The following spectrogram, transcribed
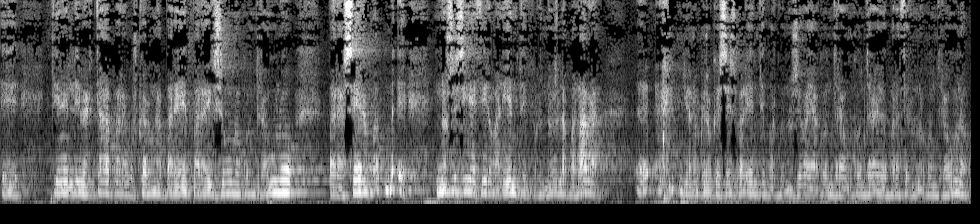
eh, tienen libertad para buscar una pared, para irse uno contra uno, para ser, eh, no sé si decir valiente, porque no es la palabra. Eh, yo no creo que seas valiente porque no se vaya contra un contrario para hacer uno contra uno.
